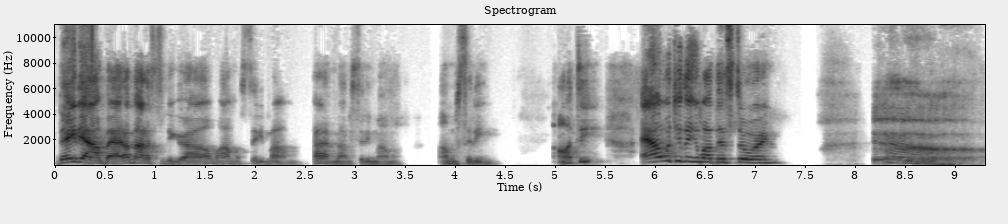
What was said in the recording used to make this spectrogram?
They down bad. I'm not a city girl. I'm, I'm a city mama. I'm not a city mama. I'm a city Auntie, Al, what do you think about this story? Yeah.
